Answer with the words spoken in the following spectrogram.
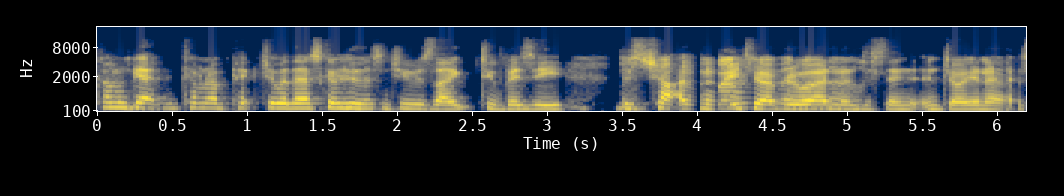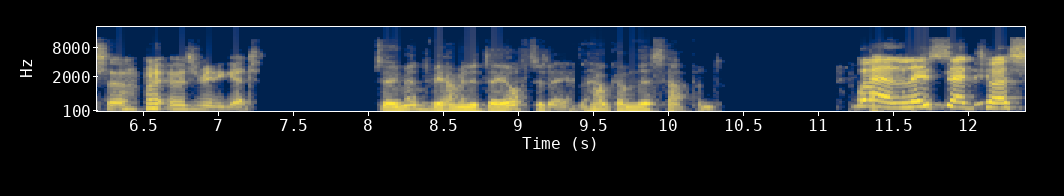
come and get come and have a picture with us, come do this, and she was like too busy just chatting away to everyone and just in, enjoying it. So it was really good. So you meant to be having a day off today. How come this happened? Well, Liz said to us,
